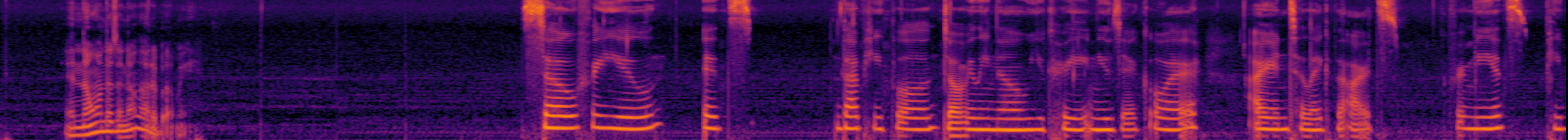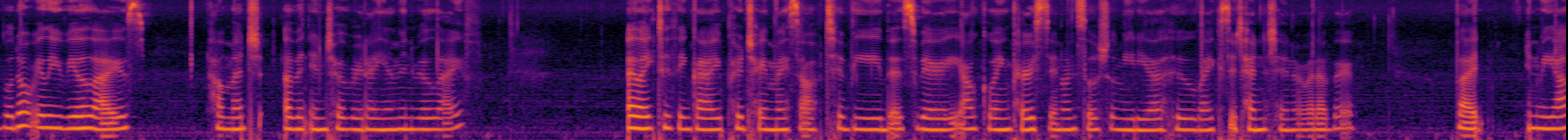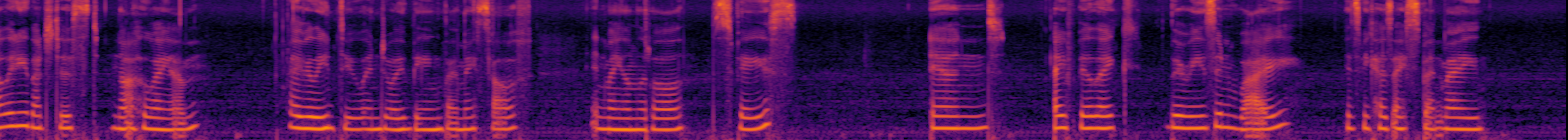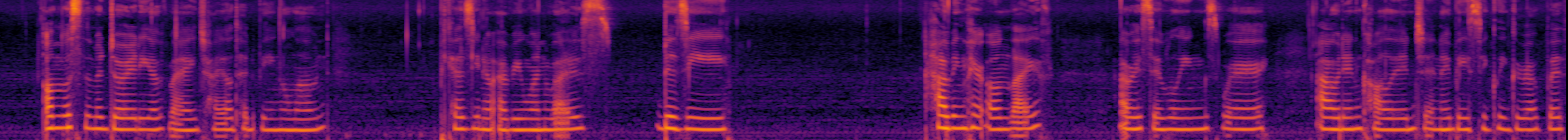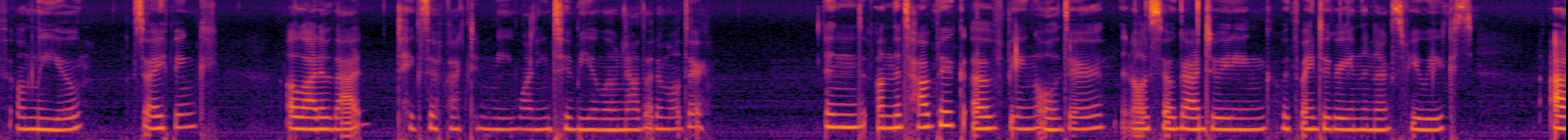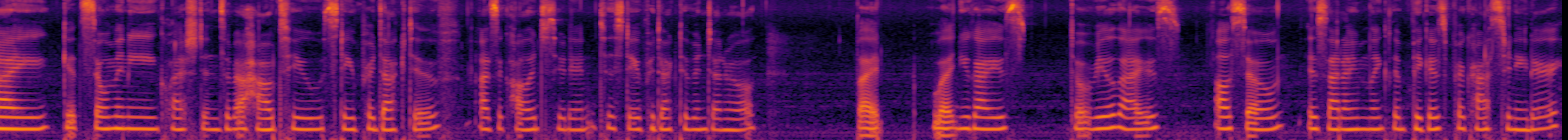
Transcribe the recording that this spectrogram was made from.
and no one doesn't know that about me. So for you, it's that people don't really know you create music or are into like the arts. For me, it's people don't really realize how much of an introvert I am in real life. I like to think I portray myself to be this very outgoing person on social media who likes attention or whatever. But in reality, that's just not who I am. I really do enjoy being by myself in my own little space. And I feel like the reason why is because I spent my almost the majority of my childhood being alone because, you know, everyone was busy having their own life. Our siblings were out in college, and I basically grew up with only you. So I think a lot of that takes effect in me wanting to be alone now that I'm older. And on the topic of being older and also graduating with my degree in the next few weeks, I get so many questions about how to stay productive as a college student, to stay productive in general. But what you guys don't realize also is that I'm like the biggest procrastinator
